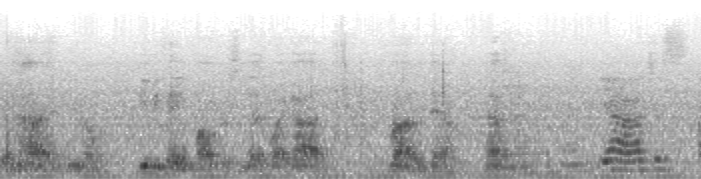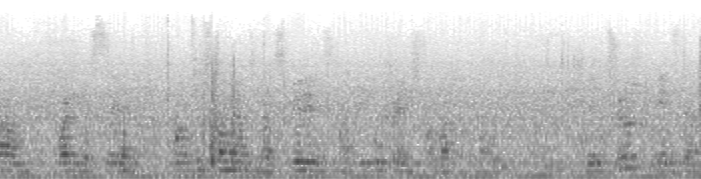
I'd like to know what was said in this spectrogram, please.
behind, you know he became pompous, and that's why God brought him down. Yeah, I just um, wanted to say what keeps coming onto my spirit is my people perish for lack of knowledge. The truth is that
